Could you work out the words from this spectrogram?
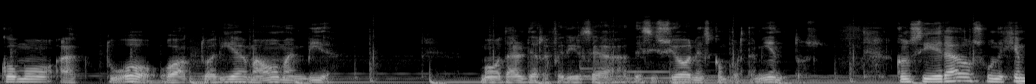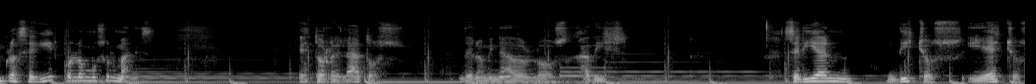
cómo actuó o actuaría Mahoma en vida, modo tal de referirse a decisiones, comportamientos, considerados un ejemplo a seguir por los musulmanes. Estos relatos, denominados los hadith, serían dichos y hechos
